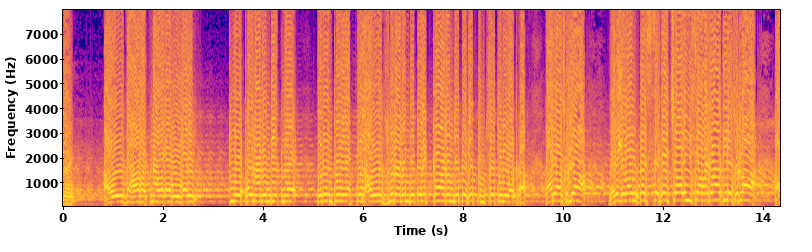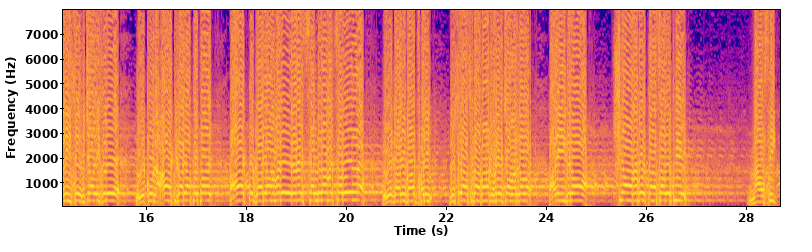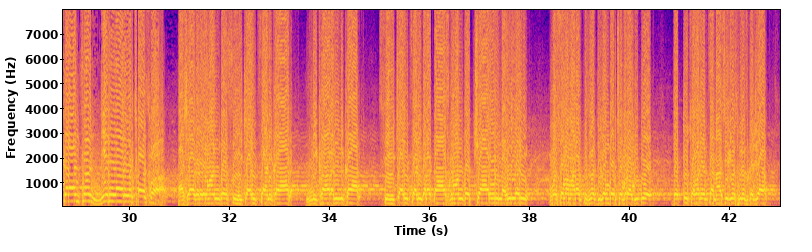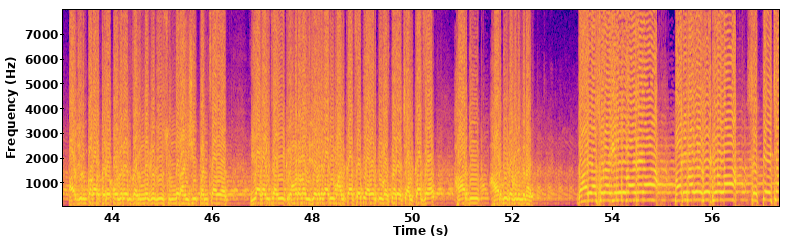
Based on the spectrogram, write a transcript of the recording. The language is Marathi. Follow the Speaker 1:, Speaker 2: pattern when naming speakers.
Speaker 1: नाही. अहो दहा वाटणावाला मोबाईल तो कोण आणून देत नाही? परंतु ऍपल आवर्जून आणून देतो आणि का आणून देतो हे तुमचं तुम्ही ओळखा. गाड्या असुल्या गाडी क्रमांक सेहेचाळीस या मैदानातील सुटला. आणि सेहेचाळीसमध्ये एकूण आठ गाड्या पथक. आठ गाड्यामध्ये रणसंग्राम चालू आहे. एक गाडी बाद झाली. दुसरा सुद्धा बाद होण्याच्या मार्गावर. आणि इकडं चार तासावरती नाशिककरांचं निर्वाळ वर्चस्व. अशा गड क्रमांक सेहेचाळीसचा निकाल निकाल आणि निकाल. सेहेचाळीसचा निकाल तास क्रमांक चार वरून लागली गाडी. मसोबा महाराज कृष्ण दिगंबर छपराव घेतो दत्तू चव्हाण यांचा नाशिक एक्सप्रेस गजा. अर्जुन पगार खडक यांचा हिंदकेसरी सुंदर ऐंशी पंचावन्न. या गाडीचा एक नंबरला विजयवल गाडी. मालकाचं त्यावरती बसणाऱ्या चालकाचं हार्दिक हार्दिक अभिनंदन आहे. गाड्या सोडा गेलेल्या गाड्या पाठीमागे सत्तेच्या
